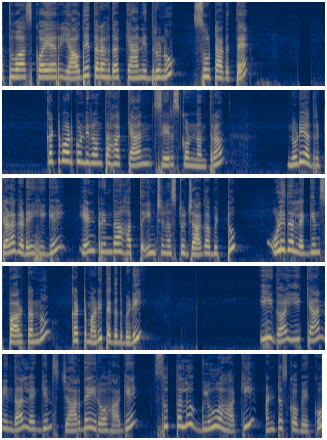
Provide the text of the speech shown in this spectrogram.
ಅಥವಾ ಸ್ಕ್ವಯರ್ ಯಾವುದೇ ತರಹದ ಕ್ಯಾನ್ ಇದ್ರೂ ಸೂಟ್ ಆಗುತ್ತೆ. ಕಟ್ ಮಾಡ್ಕೊಂಡಿರೋಂತಹ ಕ್ಯಾನ್ ಸೇರಿಸ್ಕೊಂಡ ನಂತರ ನೋಡಿ ಅದ್ರ ಕೆಳಗಡೆ ಹೀಗೆ ಎಂಟರಿಂದ ಹತ್ತು ಇಂಚಿನಷ್ಟು ಜಾಗ ಬಿಟ್ಟು ಉಳಿದ ಲೆಗ್ಗಿನ್ಸ್ ಪಾರ್ಟನ್ನು ಕಟ್ ಮಾಡಿ ತೆಗೆದುಬಿಡಿ. ಈಗ ಈ ಕ್ಯಾನ್ನಿಂದ ಲೆಗ್ಗಿನ್ಸ್ ಜಾರದೇ ಇರೋ ಹಾಗೆ ಸುತ್ತಲೂ ಗ್ಲೂ ಹಾಕಿ ಅಂಟಿಸ್ಕೋಬೇಕು.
